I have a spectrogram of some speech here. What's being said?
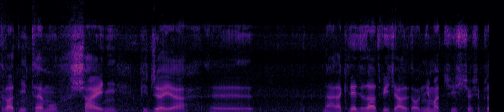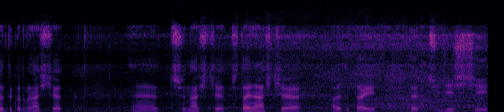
dwa dni temu Shiny PJ'a e, na Lucky Day załatwić, ale to nie ma 38%, tylko 12 e, 13, 14, ale tutaj te 30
